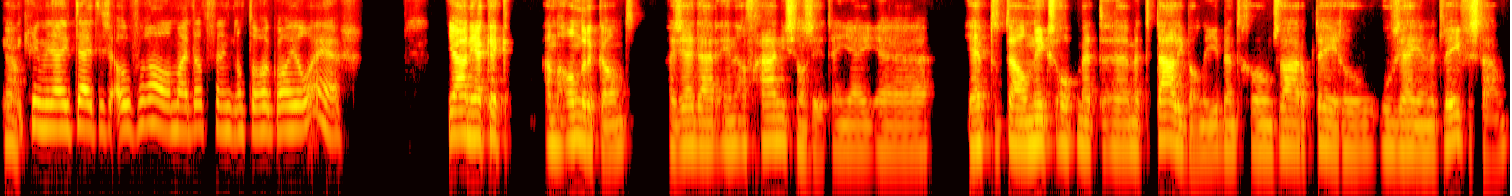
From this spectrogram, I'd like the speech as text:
ja, criminaliteit is overal, maar dat vind ik dan toch ook wel heel erg. Ja, nou ja, kijk, aan de andere kant, als jij daar in Afghanistan zit en jij uh, je hebt totaal niks op met, uh, met de Taliban en je bent er gewoon zwaar op tegen hoe, hoe zij in het leven staan,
